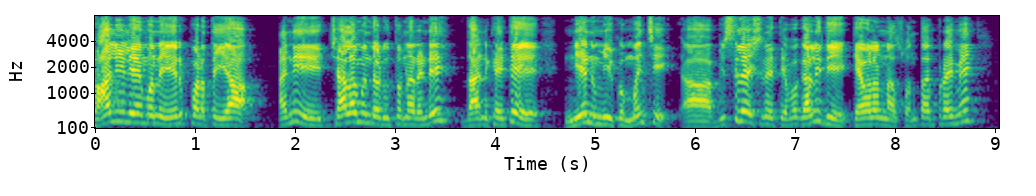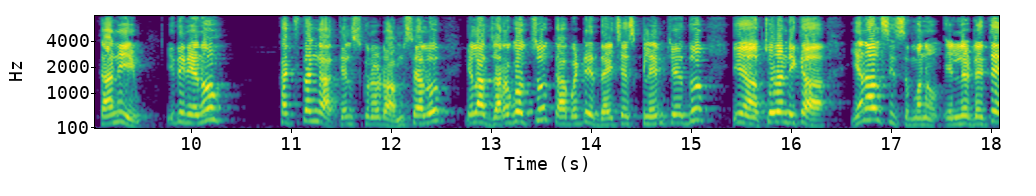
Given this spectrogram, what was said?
ఖాళీలు ఏమైనా ఏర్పడతాయా? అని చాలామంది అడుగుతున్నారండి. దానికైతే నేను మీకు మంచి విశ్లేషణ అయితే ఇవ్వగలను. ఇది కేవలం నా సొంత అభిప్రాయమే. కానీ ఇది నేను ఖచ్చితంగా తెలుసుకున్న అంశాలు. ఇలా జరగవచ్చు కాబట్టి దయచేసి క్లెయిమ్ చేయొద్దు. చూడండి ఇక ఎనాలిసిస్ మనం వెళ్ళినట్లయితే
